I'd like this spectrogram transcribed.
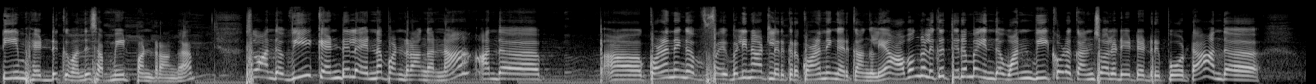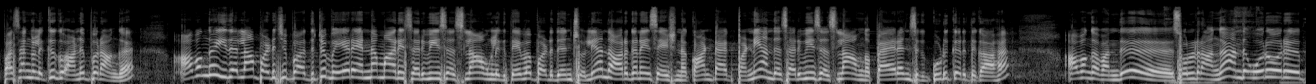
டீம் ஹெட்டுக்கு வந்து சப்மிட் பண்ணுறாங்க ஸோ அந்த வீக் எண்டில் என்ன பண்ணுறாங்கன்னா அந்த குழந்தைங்க வெளிநாட்டில் இருக்கிற குழந்தைங்க இருக்காங்க இல்லையா அவங்களுக்கு திரும்ப இந்த ஒன் வீக்கோட கன்சாலிடேட்டட் ரிப்போர்ட்டாக அந்த பசங்களுக்கு அனுப்புகிறாங்க அவங்க இதெல்லாம் படித்து பார்த்துட்டு வேறு என்ன மாதிரி சர்வீசஸ்லாம் அவங்களுக்கு தேவைப்படுதுன்னு சொல்லி அந்த ஆர்கனைசேஷனை காண்டாக்ட் பண்ணி அந்த சர்வீசஸ்லாம் அவங்க பேரண்ட்ஸுக்கு கொடுக்கறதுக்காக அவங்க வந்து சொல்கிறாங்க அந்த ஒரு ஒரு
